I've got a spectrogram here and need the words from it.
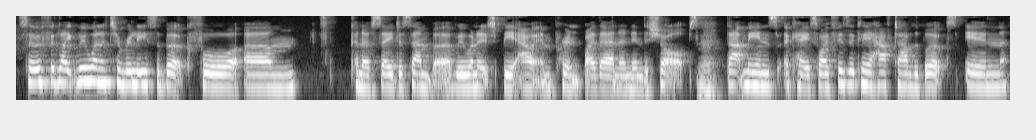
So if it, like we wanted to release a book for, um, kind of say December, we want it to be out in print by then and in the shops. Yeah. That means, okay, so I physically have to have the books in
